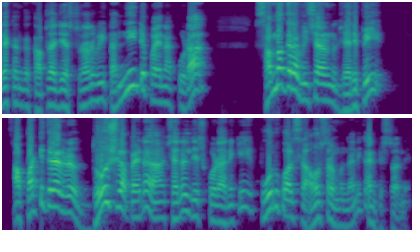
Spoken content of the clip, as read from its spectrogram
ఏ రకంగా కబ్జా చేస్తున్నారు వీటన్నిటిపైన కూడా సమగ్ర విచారణ జరిపి ఆ పర్టికులర్ దోషులపైన చర్యలు తీసుకోవడానికి పూనుకోవాల్సిన అవసరం ఉందని కనిపిస్తోంది.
